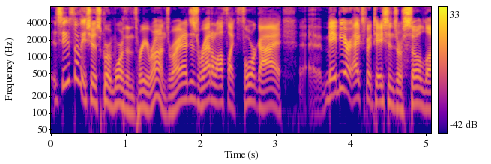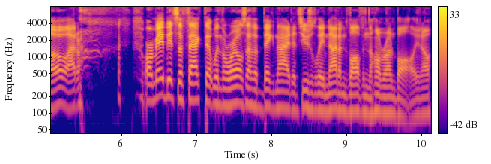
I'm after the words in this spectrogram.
it seems like they should have scored more than three runs, right? I just rattled off like four guys. Uh, maybe our expectations are so low. I don't. or maybe it's the fact that when the Royals have a big night, it's usually not involved in the home run ball. You know,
